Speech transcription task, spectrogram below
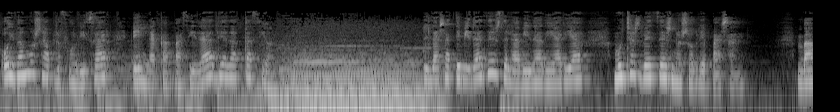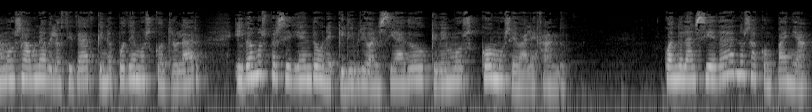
hoy vamos a profundizar en la capacidad de adaptación. Las actividades de la vida diaria muchas veces nos sobrepasan. Vamos a una velocidad que no podemos controlar y vamos persiguiendo un equilibrio ansiado que vemos cómo se va alejando. Cuando la ansiedad nos acompaña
